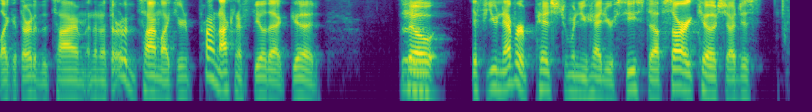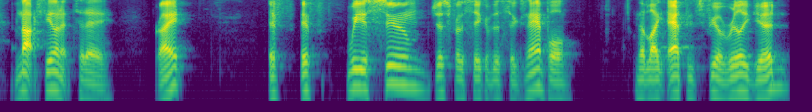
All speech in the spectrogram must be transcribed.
like a third of the time. And then a third of the time, like you're probably not going to feel that good. So mm. if you never pitched when you had your C stuff, sorry, coach, I just, I'm not feeling it today, right? If, if we assume, just for the sake of this example, that like athletes feel really good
